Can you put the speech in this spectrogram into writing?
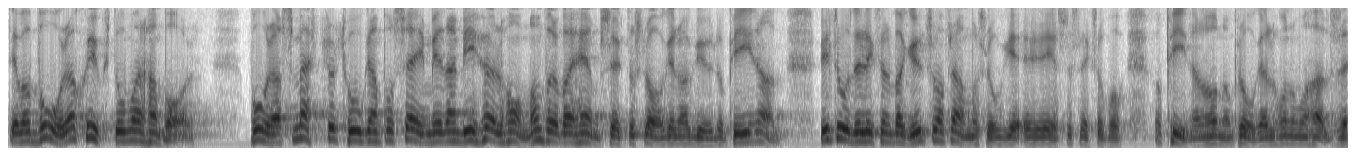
det var våra sjukdomar han bar, våra smärtor tog han på sig medan vi höll honom för att vara hemsökt och slagen av Gud och pinad. Vi trodde liksom det var Gud som var framme och slog Jesus liksom och, och pinade honom, plågade honom och hade,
